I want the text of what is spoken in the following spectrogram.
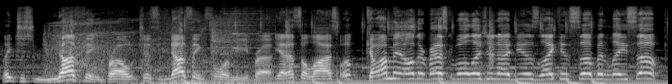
Like, just nothing, bro. Just nothing for me, bro. Yeah, that's a loss. Well, comment other basketball legend ideas, like and sub, and lace up.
